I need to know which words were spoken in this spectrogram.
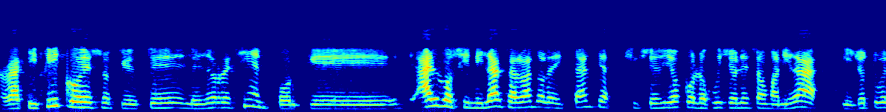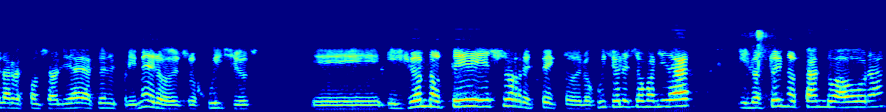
ratifico eso que usted leyó recién, porque algo similar, salvando la distancia, sucedió con los juicios de lesa humanidad, y yo tuve la responsabilidad de hacer el primero de esos juicios, eh, y yo noté eso respecto de los juicios de lesa humanidad, y lo estoy notando ahora,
